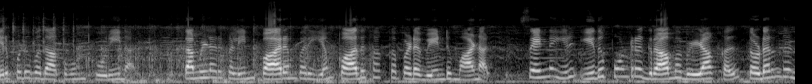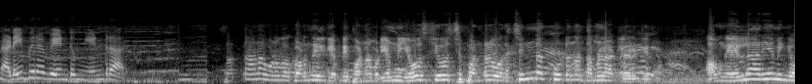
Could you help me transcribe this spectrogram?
ஏற்படுவதாகவும் கூறினார். தமிழர்களின் பாரம்பரியம் பாதுகாக்கப்பட வேண்டுமானால் சென்னையில் இதுபோன்ற கிராம விழாக்கள் தொடர்ந்து நடைபெற வேண்டும் என்றார். சத்தான உணவை குழந்தைகளுக்கு எப்படி பண்ண முடியும்னு யோசிச்சு யோசிச்சு பண்ற ஒரு சின்ன கூட்டம் தான் தமிழ்நாட்டில் இருக்கு. அவங்க எல்லாரையும் இங்க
